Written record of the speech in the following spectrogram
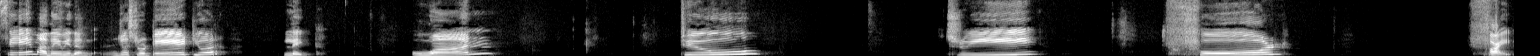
సేమ్ అదే విధంగా just rotate your leg one two three four five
